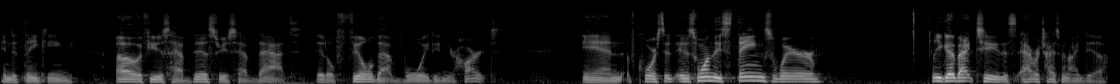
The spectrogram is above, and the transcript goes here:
into thinking, oh, if you just have this or you just have that, it'll fill that void in your heart. And of course, it's one of these things where you go back to this advertisement idea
